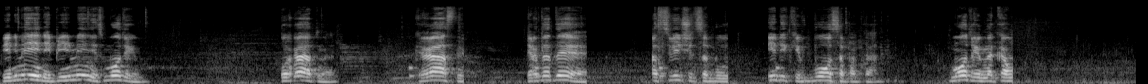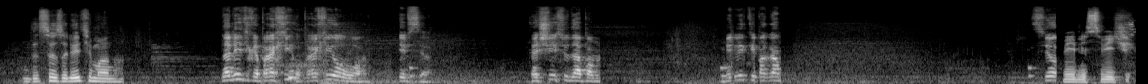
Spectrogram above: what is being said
Пельмени, пельмени, смотрим. Аккуратно. Красный. РДД. Освечиться будут. Велики в босса пока. Смотрим на кого. ДЦ залейте ману. Аналитика, прохил, прохил его. И все. Тащи сюда, по Великий пока. Все. Мили свич.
